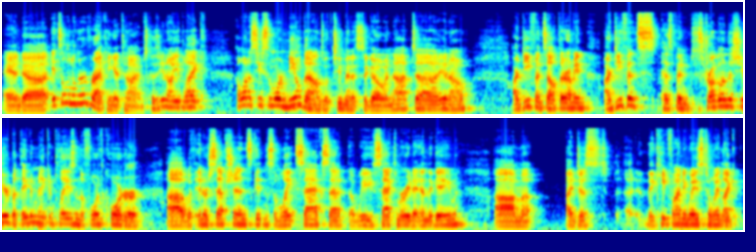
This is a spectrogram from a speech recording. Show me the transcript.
and uh, it's a little nerve wracking at times because you know you'd like I want to see some more kneel downs with two minutes to go and not uh, you know our defense out there. I mean, our defense has been struggling this year, but they've been making plays in the fourth quarter uh, with interceptions, getting some late sacks. That we sacked Murray to end the game. Um, I just uh, they keep finding ways to win. Like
